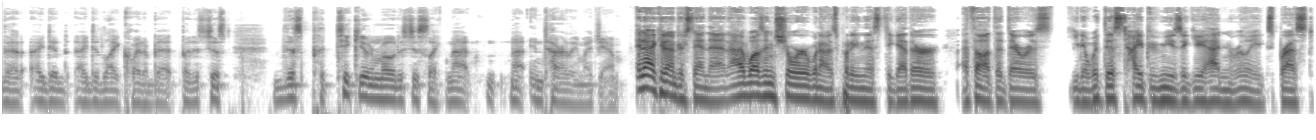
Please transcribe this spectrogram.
that I did I did like quite a bit. But it's just this particular mode is just like not not entirely my jam. And I can understand that. I wasn't sure when I was putting this together. I thought that there was you know with this type of music you hadn't really expressed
